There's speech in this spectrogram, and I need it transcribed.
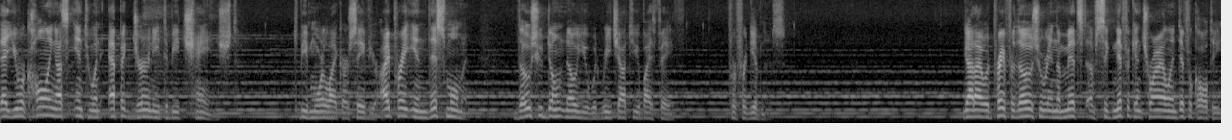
That you are calling us into an epic journey to be changed, to be more like our Savior. I pray in this moment, those who don't know you would reach out to you by faith for forgiveness. God, I would pray for those who are in the midst of significant trial and difficulty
